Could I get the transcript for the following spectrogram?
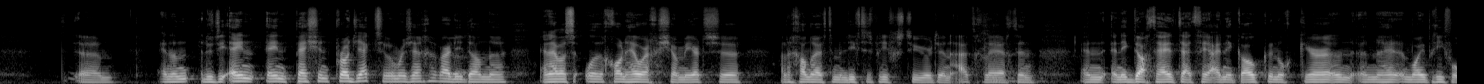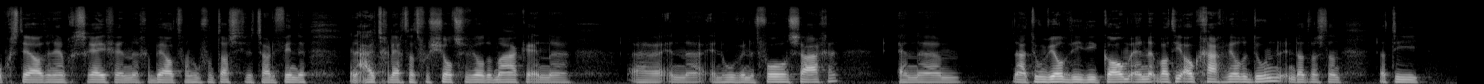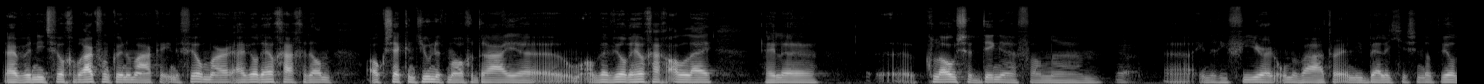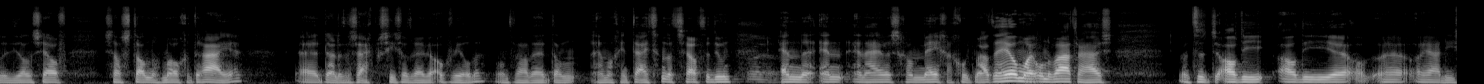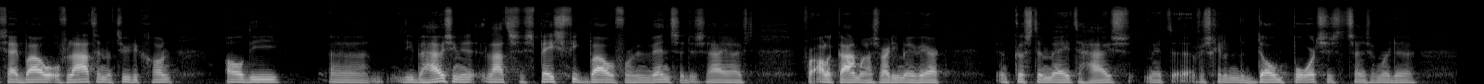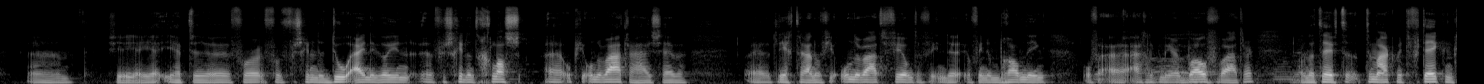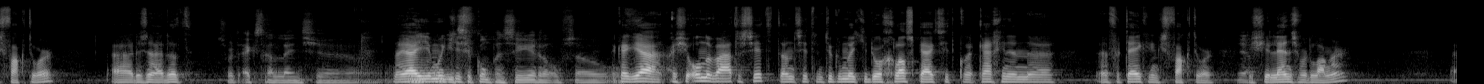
en dan doet hij één, één passion project, zullen we maar zeggen. Waar die dan, uh, en hij was gewoon heel erg gecharmeerd. Dus, uh, Alejandro heeft hem een liefdesbrief gestuurd en uitgelegd. En, en, en ik dacht de hele tijd van ja, en ik ook nog een keer een, een, mooie brief opgesteld en hem geschreven en gebeld van hoe fantastisch we het zouden vinden. En uitgelegd wat voor shots we wilden maken en, en, en hoe we het voor ons zagen. En um, nou, toen wilde hij die komen. En wat hij ook graag wilde doen, en dat was dan dat hij daar hebben we niet veel gebruik van kunnen maken in de film. Maar hij wilde heel graag dan ook second unit mogen draaien. Uh, wij wilden heel graag allerlei hele uh, close dingen van uh, ja. in de rivier en onder water en die belletjes. En dat wilde hij dan zelf zelfstandig mogen draaien. nou, dat was eigenlijk precies wat wij ook wilden. Want we hadden dan helemaal geen tijd om dat zelf te doen. Oh, ja. en, en, en hij was gewoon mega goed. Maar hij had een heel mooi onderwaterhuis. Want het, al die, al die, uh, uh, ja, die zij bouwen of laten natuurlijk gewoon al die, uh, die behuizingen laten ze specifiek bouwen voor hun wensen. Dus hij heeft voor alle camera's waar hij mee werkt een custom-made huis met verschillende domeports. Dus dat zijn zeg maar de... Ehm, dus je, je, je, hebt voor, voor verschillende doeleinden wil je een, verschillend glas op je onderwaterhuis hebben. het ligt eraan of je onder water filmt of in, de, of in een branding of uh, eigenlijk meer boven water. En dat heeft te maken met de vertekingsfactor. Uh, dus nou, dat... Een soort extra lensje nou ja, je om, moet iets je... te compenseren of zo. Kijk, of... ja, als je onder water zit, dan zit het natuurlijk omdat je door glas kijkt, zit, krijg je een, uh, een. Ja. Dus je lens wordt langer.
